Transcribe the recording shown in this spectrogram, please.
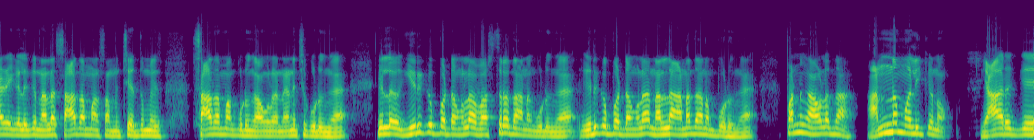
ஏழைகளுக்கு நல்லா சாதமாக சமைச்சு எதுவுமே சாதமாக கொடுங்க அவங்கள நினச்சி கொடுங்க. இல்லை இருக்கப்பட்டவங்களா வஸ்திரதானம் கொடுங்க இருக்கப்பட்டவங்களா நல்ல அன்னதானம் போடுங்க. பண்ணுங்க அவ்வளோதான் அன்னம் அளிக்கணும். யாருக்கு?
